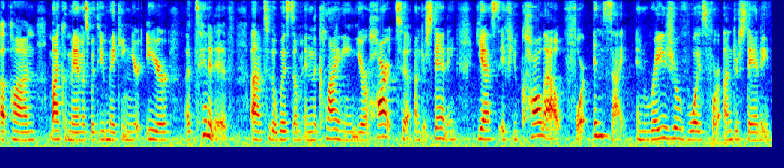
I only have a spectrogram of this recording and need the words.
upon my commandments with you making your ear attentive uh, to the wisdom and inclining your heart to understanding. Yes if you call out for insight and raise your voice for understanding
